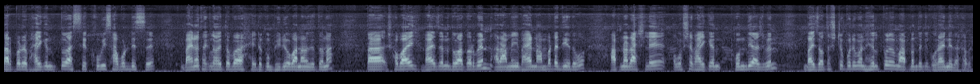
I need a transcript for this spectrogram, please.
তারপরে ভাই কিন্তু আসছে, খুবই সাপোর্ট দিচ্ছে। ভাই না থাকলে হয়তো বা এরকম ভিডিও বানানো যেত না। তা সবাই ভাইয়ের জন্য দোয়া করবেন, আর আমি ভাইয়ের নাম্বারটা দিয়ে দেবো। আপনারা আসলে অবশ্যই ভাইকে ফোন দিয়ে আসবেন। ভাই যথেষ্ট পরিমাণ হেল্প করবে আপনাদেরকে ঘোরাই নিয়ে দেখাবে।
